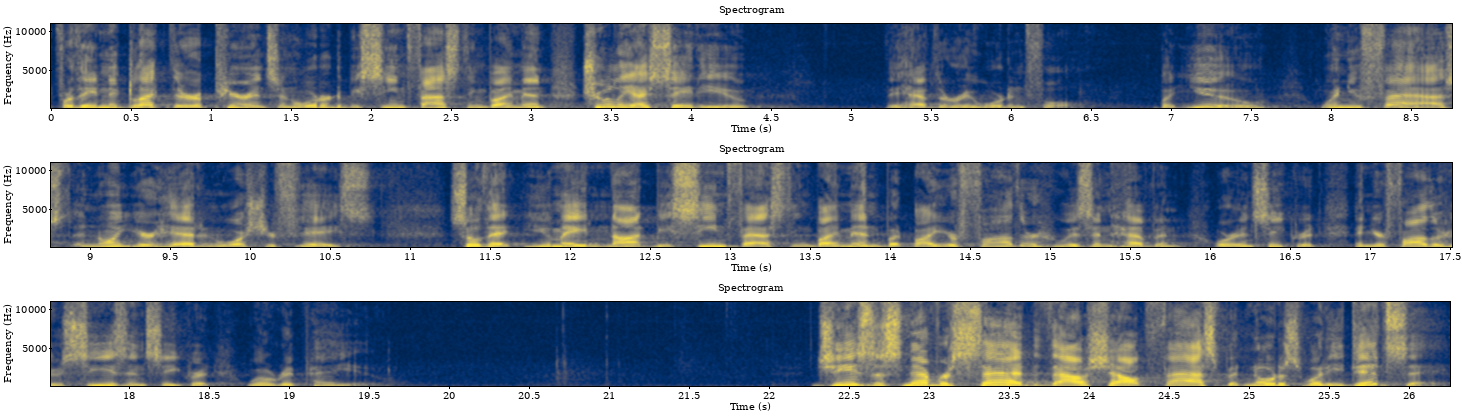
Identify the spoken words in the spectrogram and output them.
for they neglect their appearance in order to be seen fasting by men. Truly I say to you, they have their reward in full. But you, when you fast, anoint your head and wash your face so that you may not be seen fasting by men, but by your Father who is in heaven or in secret, and your Father who sees in secret will repay you. Jesus never said, Thou shalt fast, but notice what he did say.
